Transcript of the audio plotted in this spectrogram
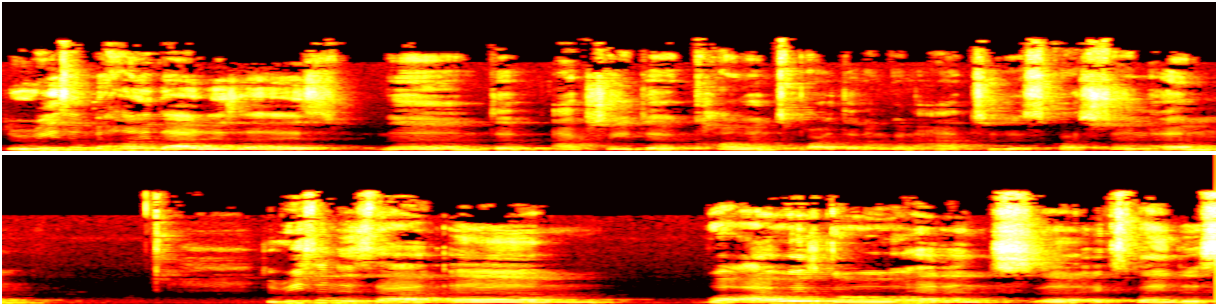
The reason behind that is, is uh, the actually the comment part that I'm going to add to this question. The reason is that, um, well, I always go ahead and uh, explain this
